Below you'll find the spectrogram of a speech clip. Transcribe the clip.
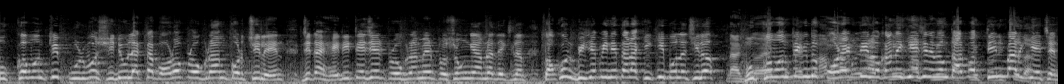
মুখ্যমন্ত্রী পূর্ব শিডিউল একটা বড় প্রোগ্রাম করছিলেন যেটা হেরিটেজের প্রোগ্রামের প্রসঙ্গে আমরা দেখছিলাম। তখন বিজেপি নেতারা কি কি বলেছিল? মুখ্যমন্ত্রী কিন্তু পরের দিন ওখানে গিয়েছেন এবং তারপর তিনবার গিয়েছেন।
